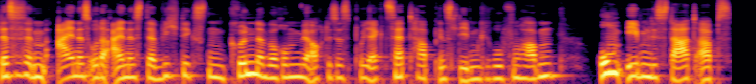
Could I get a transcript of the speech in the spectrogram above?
das ist eben eines oder eines der wichtigsten Gründe, warum wir auch dieses Projekt Setup ins Leben gerufen haben, um eben die Startups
